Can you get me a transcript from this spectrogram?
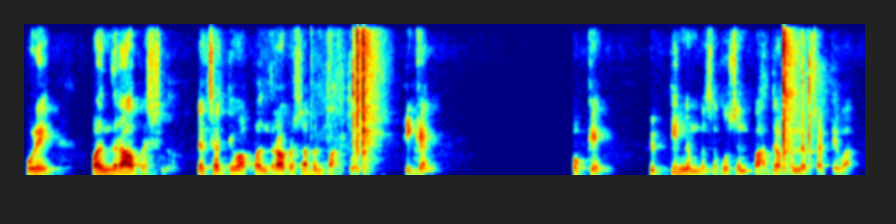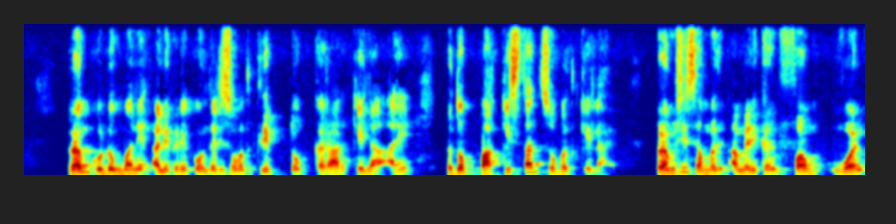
पुढे पंधरावा प्रश्न. लक्षात ठेवा पंधरावा प्रश्न आपण पाहतोय. ठीक आहे? ओके? फिफ्टीन नंबरचा क्वेश्चन पाहतोय आपण लक्षात ठेवा. ट्रम्प कुटुंबाने अलीकडे कोणत्याच्या सोबत क्रिप्टो करार केला आहे? तर तो पाकिस्तान सोबत केला आहे. ट्रम्पशी संबंधित अमेरिकन फर्म वर्ल्ड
